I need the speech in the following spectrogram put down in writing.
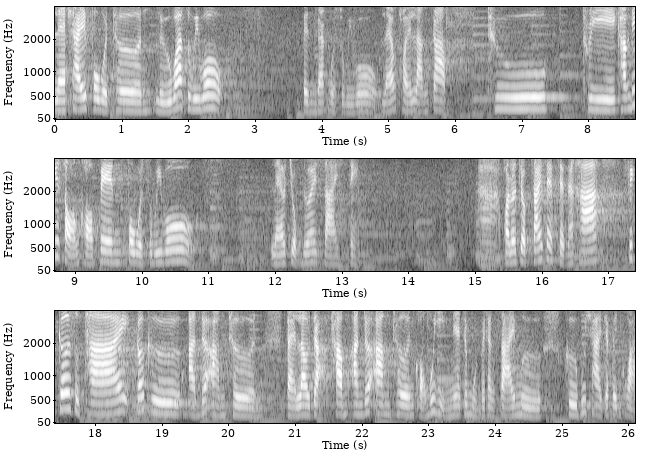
และใช้ forward turn หรือว่า swivel เป็น backward swivel แล้วถอยหลังกลับ two three ครั้งที่ 2 ขอเป็น forward swivel แล้วจบด้วย side step อาพอเราจบ side step เสร็จนะคะ ฟิกเกอร์สุดท้ายก็คือ underarm turn แต่เราจะทำ underarm turn ของผู้หญิงเนี่ยจะหมุนไปทางซ้ายมือ คือผู้ชายจะเป็นขวา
